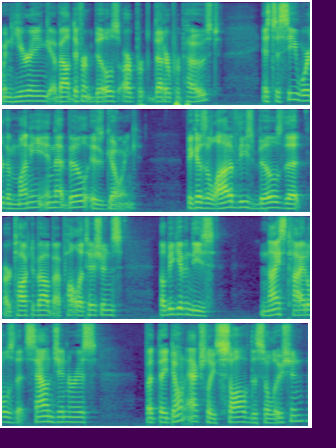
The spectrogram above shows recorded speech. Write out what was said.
when hearing about different bills are that are proposed is to see where the money in that bill is going. Because a lot of these bills that are talked about by politicians, they'll be given these nice titles that sound generous, but they don't actually solve the solution,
